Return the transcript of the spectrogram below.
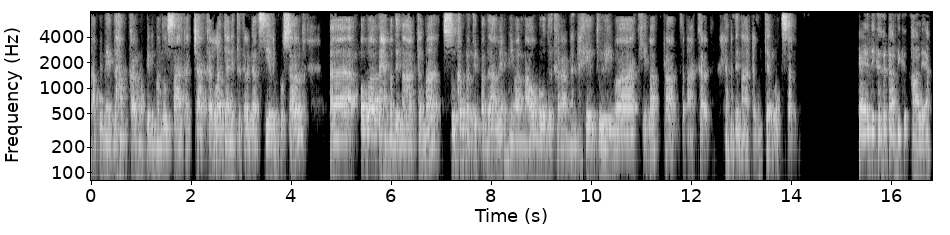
අපි මේ දහම් කරුණු පිළිබඳව සාකච්ඡා කරලා ජනිත කරගත් සියලු කුසල් ඔබ අප හැමදෙනාටම සුඛ ප්‍රතිපදාවෙන් නිවන් අවබෝධ කරගන්නට හේතු වේවා කියලා ප්‍රාර්ථනා කරමු. හැමදෙනාටම කෙරුවන් සරණයි. පැය දෙකකට අධික කාලයක්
